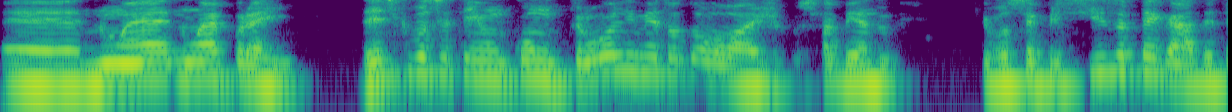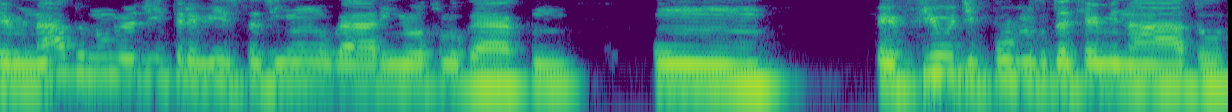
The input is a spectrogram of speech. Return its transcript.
É, não, é, não é por aí. Desde que você tenha um controle metodológico, sabendo que você precisa pegar determinado número de entrevistas em um lugar, em outro lugar, com um perfil de público determinado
